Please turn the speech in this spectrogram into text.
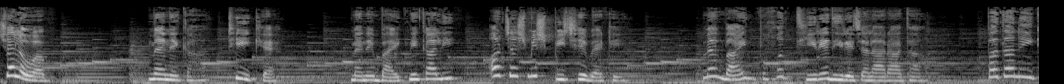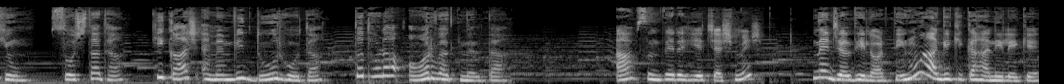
चलो अब। मैंने कहा, ठीक है। मैंने बाइक निकाली और चश्मिश पीछे बैठी। मैं बाइक बहुत धीरे धीरे चला रहा था। पता नहीं क्यों, सोचता था कि काश एमएमवी दूर होता तो थोड़ा और वक्त मिलता। आप सुनते रहिए चश्मिश। मैं जल्द ही लौटती हूँ आगे की कहानी लेके।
